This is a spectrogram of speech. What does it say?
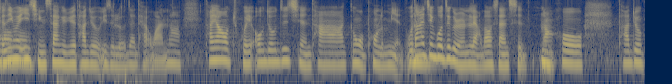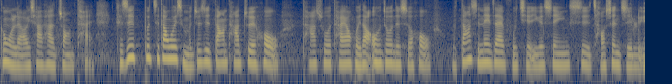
可是因为疫情三个月，他就一直留在台湾。那他要回欧洲之前，他跟我碰了面，我大概见过这个人两到三次，然后他就跟我聊一下他的状态。可是不知道为什么，就是当他最后他说他要回到欧洲的时候。我当时内在浮起的一个声音是朝圣之旅，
